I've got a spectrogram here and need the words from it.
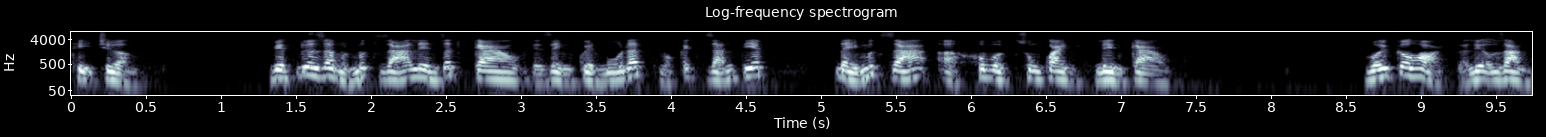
thị trường. Việc đưa ra một mức giá lên rất cao để giành quyền mua đất một cách gián tiếp, đẩy mức giá ở khu vực xung quanh lên cao. Với câu hỏi là liệu rằng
